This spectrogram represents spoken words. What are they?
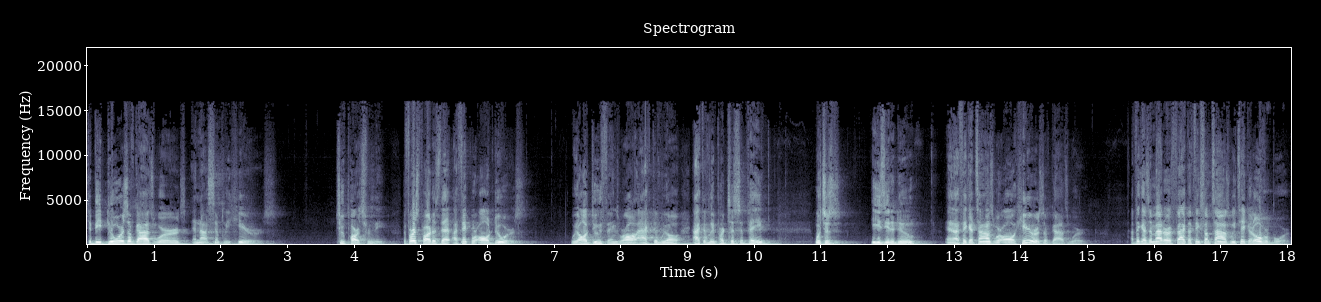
To be doers of God's words and not simply hearers. Two parts for me. The first part is that I think we're all doers. We all do things. We're all active. We all actively participate, which is easy to do. And I think at times we're all hearers of God's word. I think, as a matter of fact, I think sometimes we take it overboard.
